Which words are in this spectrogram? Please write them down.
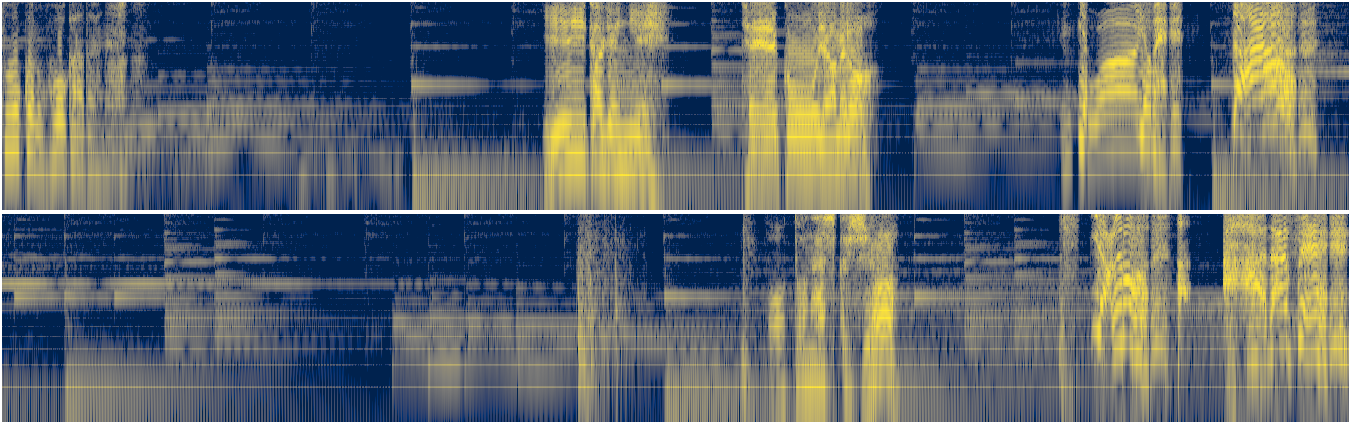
倉庫の方からだよな。いい加減に抵抗をやめろ。えや怖い。やべ。ああとなしくしろ。やめろ。は離せ。う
